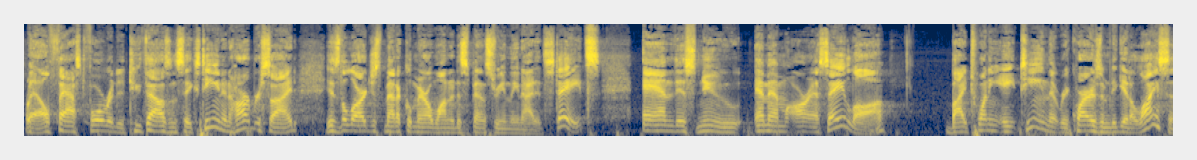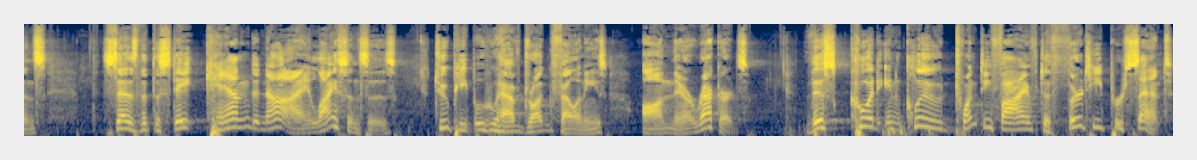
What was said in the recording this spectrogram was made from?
Well, fast forward to 2016, and Harborside is the largest medical marijuana dispensary in the United States. And this new MMRSA law by 2018 that requires them to get a license says that the state can deny licenses to people who have drug felonies on their records. This could include 25 to 30 percent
